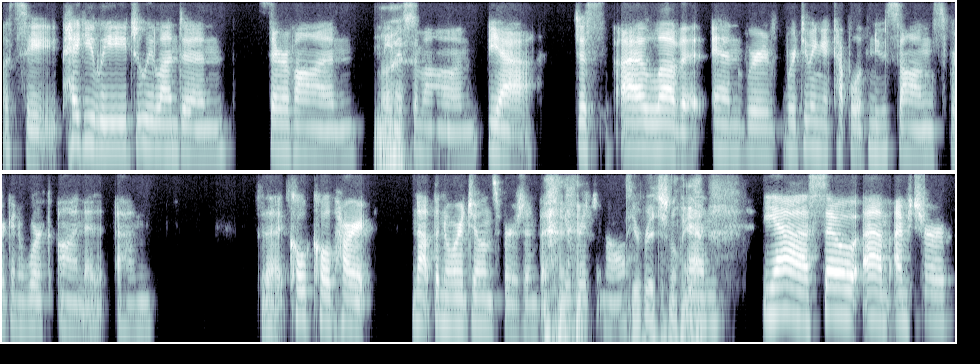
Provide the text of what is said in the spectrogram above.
let's see, Peggy Lee, Julie London, Sarah Vaughan, nice. Nina Simone. Yeah, just I love it. And we're we're doing a couple of new songs. We're going to work on a, um, the Cold Cold Heart, not the Norah Jones version, but the original. the original, yeah. And Yeah, so um, I'm sure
